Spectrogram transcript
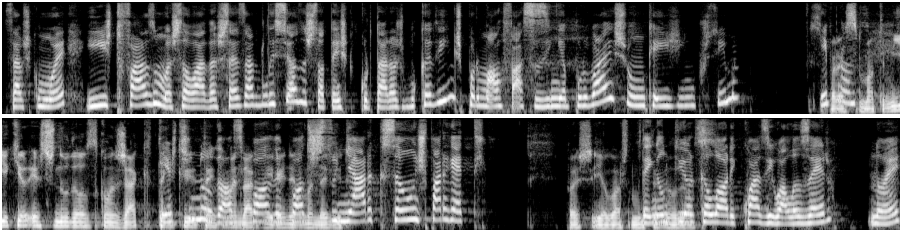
Sabes como é? E isto faz umas saladas César deliciosas. Só tens que cortar aos bocadinhos, pôr uma alfacezinha por baixo, um queijinho por cima. Isso E parece-me pronto. ótimo. E aqui estes noodles com jaque tem Estes que, tem que mandar vir, pode, não podes vir. sonhar que são esparguete. Pois, e eu gosto muito Tem um teor noodles. calórico quase igual a zero, não é?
